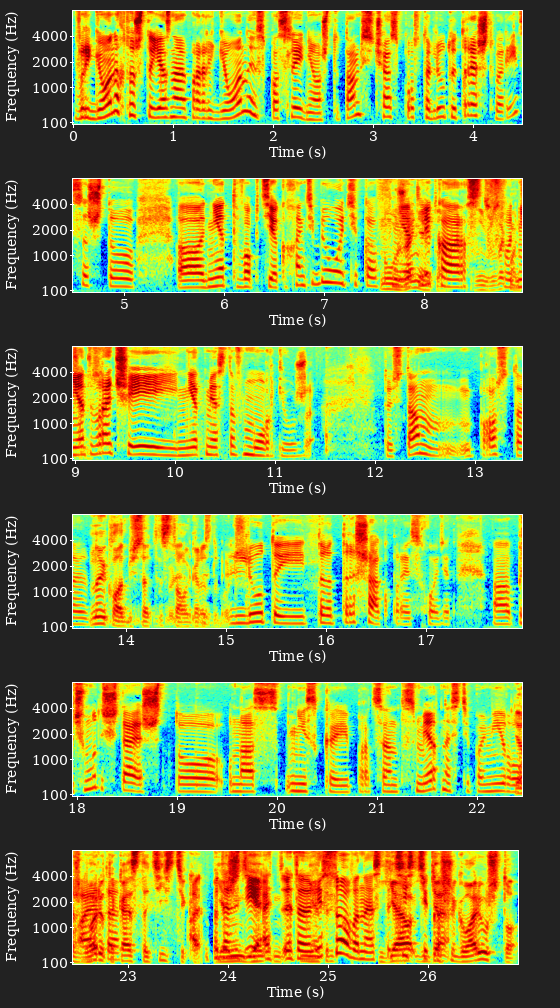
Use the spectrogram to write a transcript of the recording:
В регионах, то, что я знаю про регионы из последнего, что там сейчас просто лютый трэш творится, что э, нет в аптеках антибиотиков, ну, нет нету. лекарств, нет врачей, нет места в морге уже. То есть там просто... Ну и кладбище стало гораздо больше. Лютый трешак происходит. А почему ты считаешь, что у нас низкий процент смертности по миру? Я же а говорю, это... такая статистика. А, подожди, я, я, это не рисованная статистика. Я, я же говорю, что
